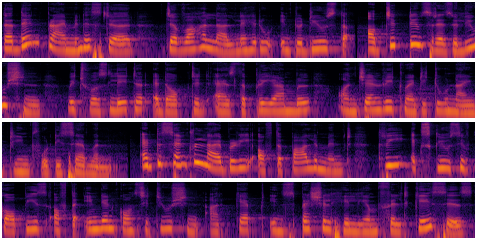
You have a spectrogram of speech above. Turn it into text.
the then Prime Minister Jawaharlal Nehru introduced the Objectives Resolution, which was later adopted as the preamble on January 22, 1947. At the Central Library of the Parliament, three exclusive copies of the Indian Constitution are kept in special helium filled cases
